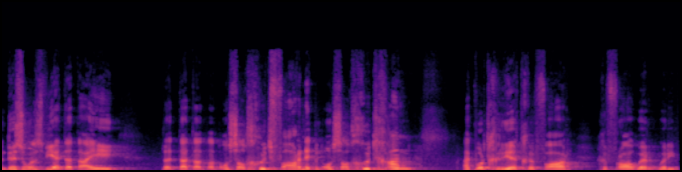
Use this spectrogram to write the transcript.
en hoe ons weet dat hy dat dat dat, dat ons sal goed vaar en dit met ons sal goed gaan. Ek word gereed gevaar gevra oor oor die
